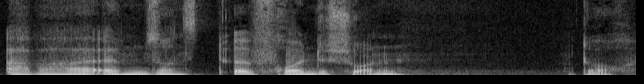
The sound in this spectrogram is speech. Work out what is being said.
Aber ähm, sonst äh, Freunde schon. Doch.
